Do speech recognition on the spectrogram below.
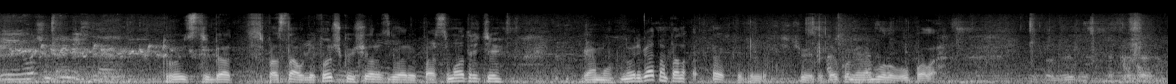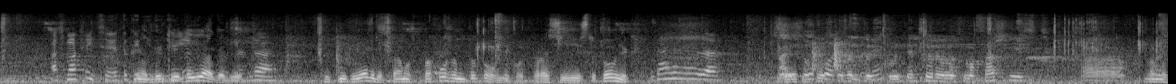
И очень прилично. то есть, ребят, поставлю точку, еще раз говорю, посмотрите. Кому. Ну, ребятам понравилось. Эх ты, блин, что это такое у меня на голову упало? А смотрите, это какие-то, какие-то деревья, ягоды. Да. Какие-то ягоды, потому что похоже на тутовник. Вот в России есть тутовник. Да, да, да, да. А еще что сказали, то есть на территории у нас массаж есть, а, ну, тоже.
